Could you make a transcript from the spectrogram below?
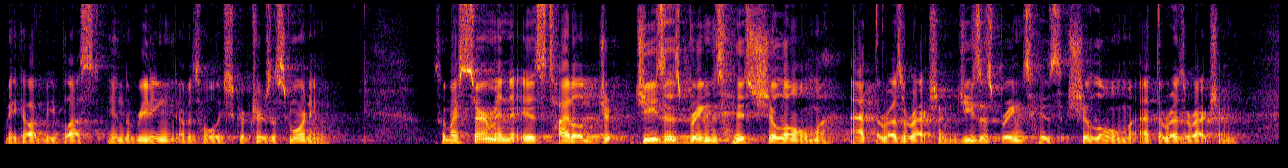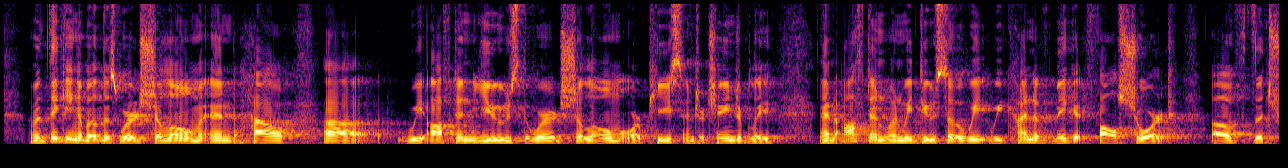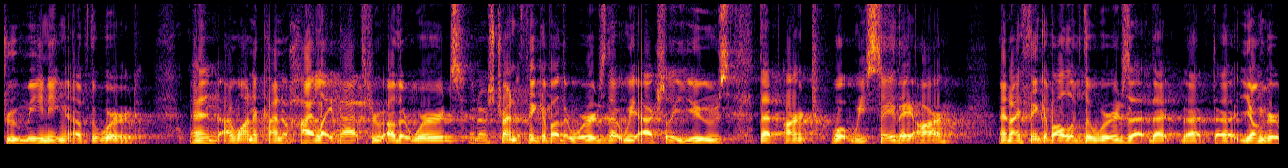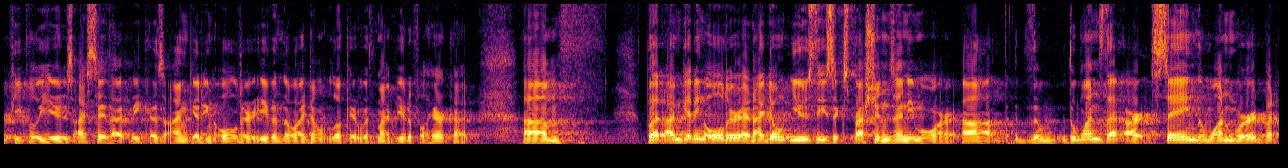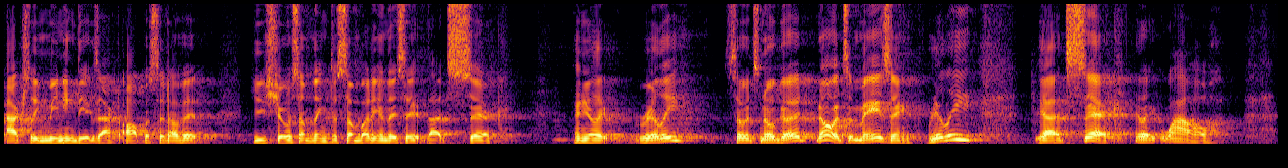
May God be blessed in the reading of his holy scriptures this morning. So, my sermon is titled Jesus Brings His Shalom at the Resurrection. Jesus brings His Shalom at the Resurrection. I've been thinking about this word shalom and how uh, we often use the word shalom or peace interchangeably. And often when we do so, we, we kind of make it fall short of the true meaning of the word. And I want to kind of highlight that through other words. And I was trying to think of other words that we actually use that aren't what we say they are. And I think of all of the words that, that, that uh, younger people use. I say that because I'm getting older, even though I don't look it with my beautiful haircut. Um, but I'm getting older and I don't use these expressions anymore. Uh, the, the ones that are saying the one word but actually meaning the exact opposite of it, you show something to somebody and they say, that's sick and you're like, really? So it's no good? No, it's amazing. Really? Yeah, it's sick. You're like, wow.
